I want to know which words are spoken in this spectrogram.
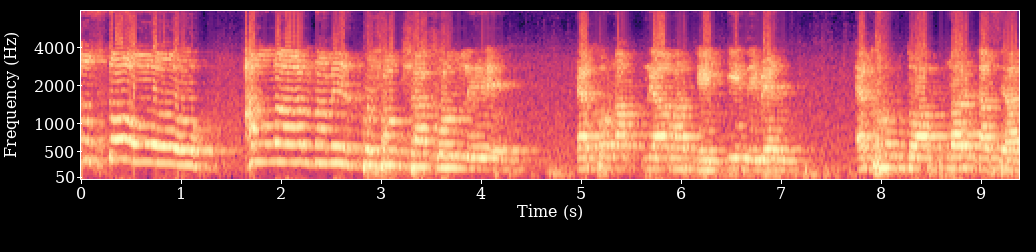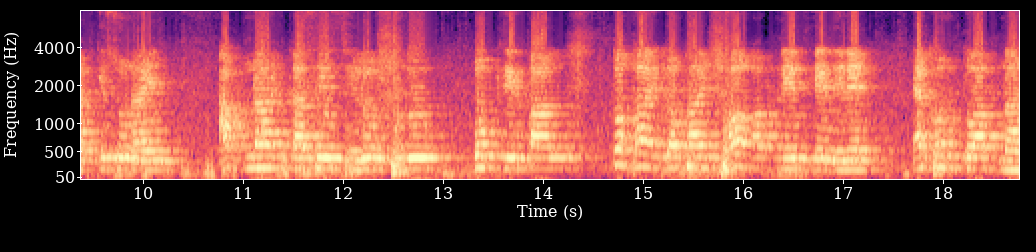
দোস্ত, আল্লাহর নামের প্রশংসা করলে এখন আপনি আমাকে কি দিবেন? এখন তো আপনার কাছে আর কিছু নাই। আপনার কাছে ছিল শুধু বকরির পাল, দফায় দফায় সব আপনি দিয়ে দিলেন? এখন তো আপনার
